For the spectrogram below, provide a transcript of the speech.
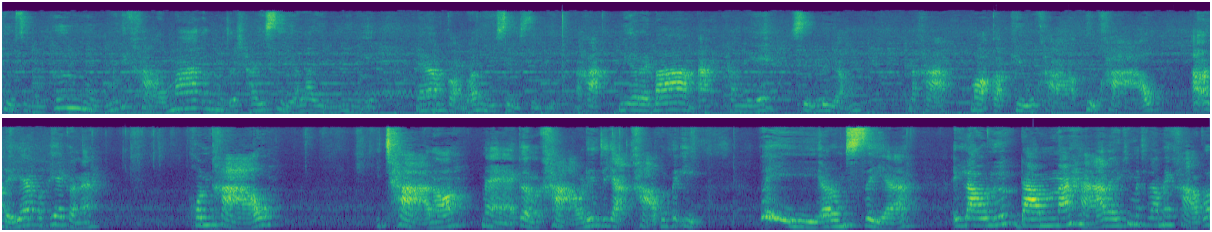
ผิวสีน้ำผึ้งหนูไม่ได้ขาวมากหนูจะใช้สีอะไรอย่างนี้อย่างนี้แนะนำก่อนว่ามีสีสีนะคะ มีอะไรบ้างอะทางนี้สีเหลืองนะคะ เหมาะกับผิวขาวผิวขาวเอาเอาเดี๋ยวแยกประเภทก่อนนะ คนขาว อิจฉาเนาะแหมเกิดมาขาวเล่นจะอยากขาวขึ้นไปอีก เฮ้ยอารมณ์เสีย ไอเราลึกดำนะหาอะไรที่มันจะทำให้ขาวก็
